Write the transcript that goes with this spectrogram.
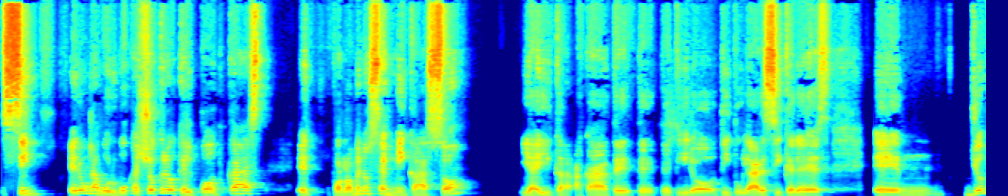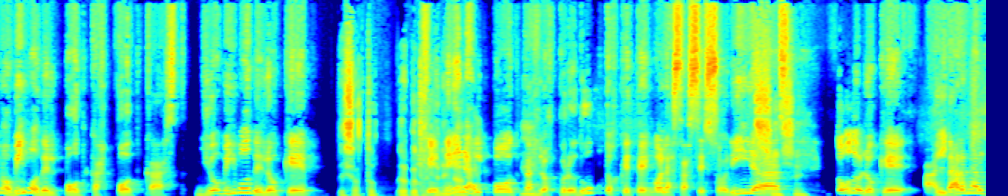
Sí, era una burbuja. Yo creo que el podcast, eh, por lo menos en mi caso, y ahí acá te, te, tiro titular si querés, em, yo no vivo del podcast podcast, yo vivo de lo que Exacto. genera el podcast, los productos que tengo, las asesorías, todo lo que al darme al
